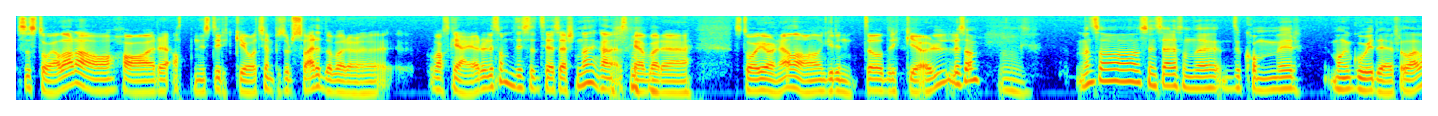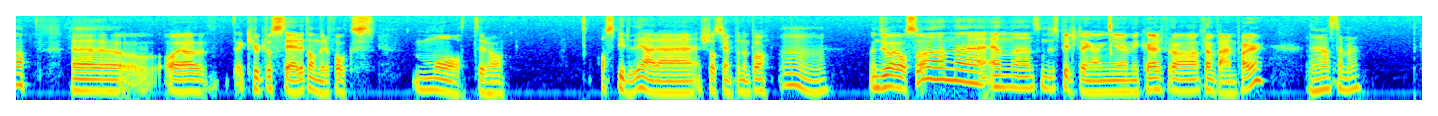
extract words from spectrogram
så står jeg der da og har 18 i styrke og et kjempestort sverd og bare Hva skal jeg gjøre, liksom? Disse tre sessionene? Skal jeg bare stå i hjørnet da, og grynte og drikke øl, liksom? Mm. Men så syns jeg liksom det, det kommer mange gode ideer fra deg. da Uh, og- ja, det er kult å se litt andre folks måter å, å spille de her eh, slåsskjempene på. Mm. Men du har jo også en, en, en, eh, som du spilte en gang, eh, Mikael, fra, fra Vampire. Ja, stemmer det.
